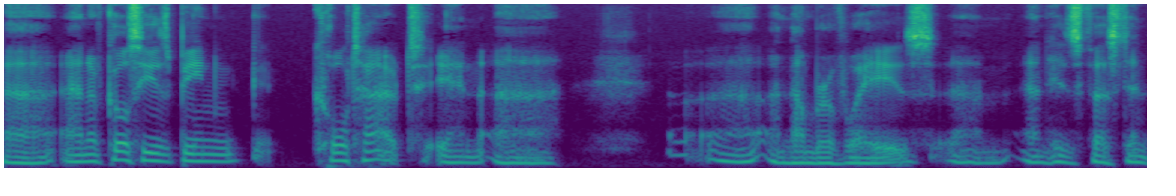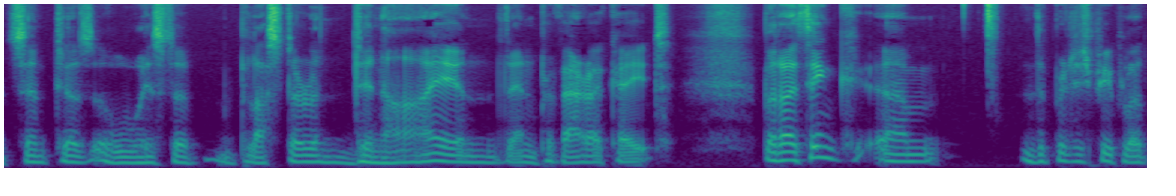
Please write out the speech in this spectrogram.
Uh, and of course, he has been caught out in uh, uh a number of ways. Um, and his first instinct is always to bluster and deny and then prevaricate. But I think um, the British people are,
